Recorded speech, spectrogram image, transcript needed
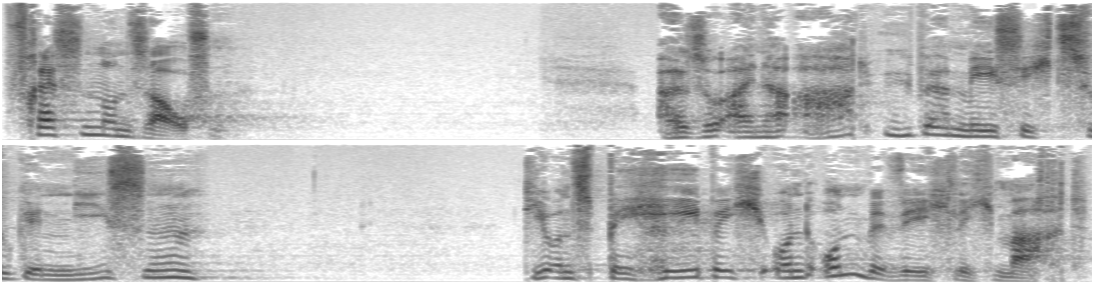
fressen und saufen. Also eine Art übermäßig zu genießen, die uns behäbig und unbeweglich macht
